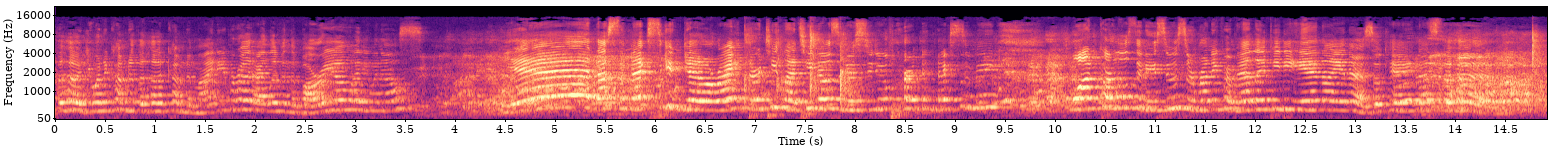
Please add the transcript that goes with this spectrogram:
the hood. You want to come to the hood? Come to my neighborhood. I live in the barrio. Anyone else? Yeah, that's the Mexican ghetto, right? 13 Latinos in a studio apartment next to me. Juan Carlos and Jesus are running from LAPD and INS, okay? That's the hood.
